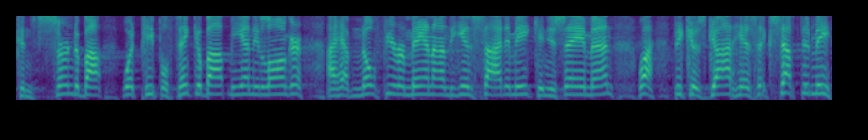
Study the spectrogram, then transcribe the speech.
concerned about what people think about me any longer. I have no fear of man on the inside of me. Can you say amen? Why? Because God has accepted me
